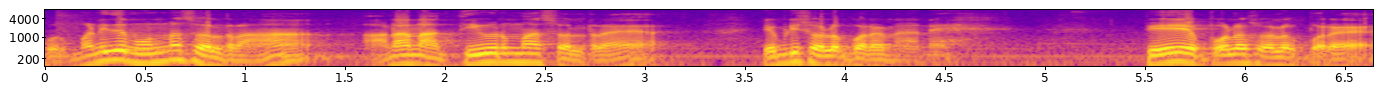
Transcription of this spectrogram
ஒரு மனிதன் உண்மை சொல்கிறான் ஆனால் நான் தீவிரமாக சொல்கிறேன் எப்படி சொல்ல போகிறேன் நான்? பேயை போல் சொல்ல போகிறேன்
